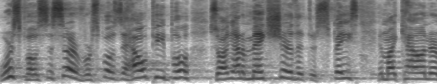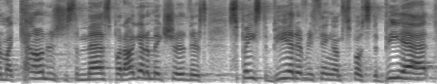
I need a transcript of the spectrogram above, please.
we're supposed to serve, we're supposed to help people. So I got to make sure that there's space in my calendar. My calendar is just a mess, but I got to make sure there's space to be at everything I'm supposed to be at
